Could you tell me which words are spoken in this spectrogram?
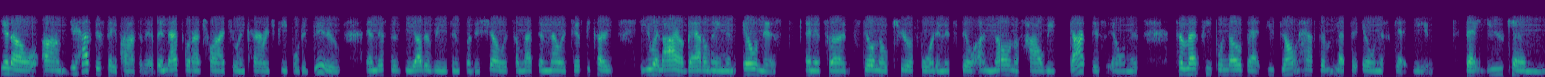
you know, um, you have to stay positive, and that's what I try to encourage people to do. And this is the other reason for the show is to let them know it's just because you and I are battling an illness, and it's uh, still no cure for it, and it's still unknown of how we got this illness. To let people know that you don't have to let the illness get you, that you can,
